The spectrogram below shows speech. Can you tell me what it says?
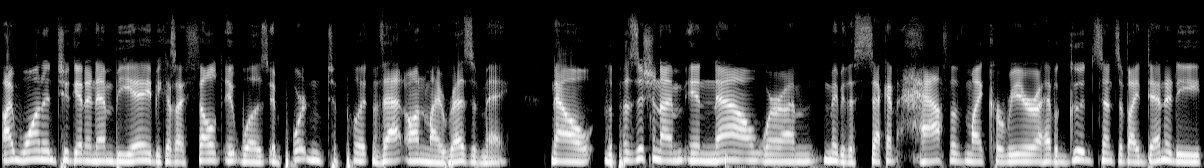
I wanted to get an MBA because I felt it was important to put that on my resume. Now, the position I'm in now, where I'm maybe the second half of my career, I have a good sense of identity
